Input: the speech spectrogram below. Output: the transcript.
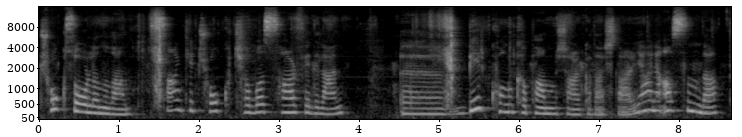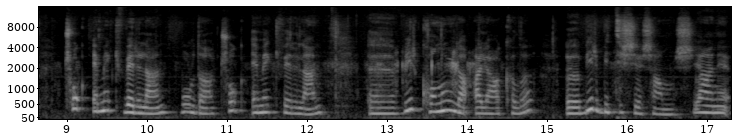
Çok zorlanılan, sanki çok çaba sarf edilen e, bir konu kapanmış arkadaşlar. Yani aslında çok emek verilen, burada çok emek verilen e, bir konuyla alakalı e, bir bitiş yaşanmış. Yani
